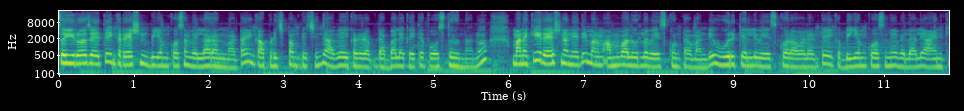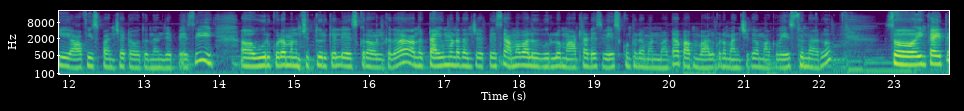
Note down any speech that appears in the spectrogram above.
సో ఈ రోజు అయితే ఇంకా రేషన్ బియ్యం కోసం వెళ్ళారనమాట ఇంకా అప్పుడు ఇచ్చి పంపించింది. అవే ఇక్కడ డబ్బాలకైతే పోస్తూ ఉన్నాను. మనకి రేషన్ అనేది మనం అమ్మ వాళ్ళ ఊర్లో వేసుకుంటామండి. ఊరికి వెళ్ళి వేసుకోరావాలంటే ఇక బియ్యం కోసమే వెళ్ళాలి. ఆయనకి ఆఫీస్ పంచాయత్ అవుతుందని చెప్పేసి ఊరు కూడా మనం చిత్తూరుకి వెళ్ళి వేసుకురావాలి కదా. అందుకు టైం ఉండదని చెప్పేసి అమ్మ వాళ్ళ ఊర్లో మాట్లాడేసి వేసుకుంటున్నాం అనమాట పాపం వాళ్ళు కూడా మంచిగా మాకు వేస్తున్నారు. సో ఇంకైతే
